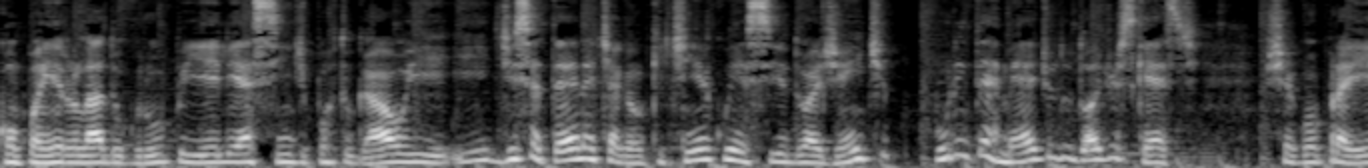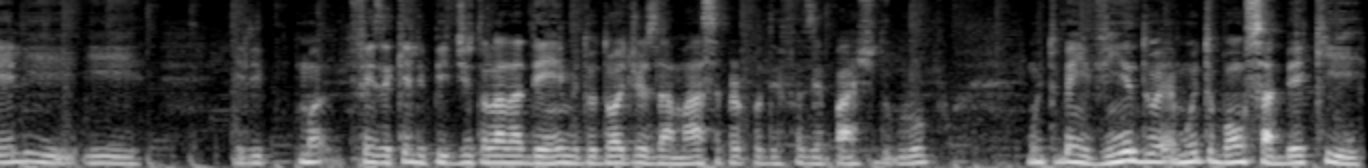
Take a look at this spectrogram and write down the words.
companheiro lá do grupo e ele é sim de Portugal e, e disse até, né, Tiagão, que tinha conhecido a gente por intermédio do Dodgers Cast. Chegou para ele e ele fez aquele pedido lá na DM do Dodgers da Massa para poder fazer parte do grupo. Muito bem-vindo, é muito bom saber que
